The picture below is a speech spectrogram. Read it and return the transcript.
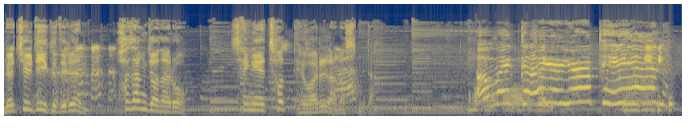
며칠 뒤 그들은 화상 전화로 생애 첫 대화를 나눴습니다. Oh my God, you're European.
